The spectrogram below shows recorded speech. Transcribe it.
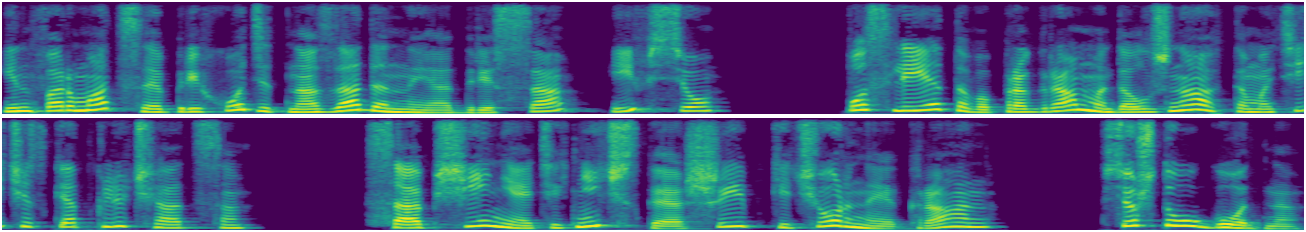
Информация приходит на заданные адреса, и все. После этого программа должна автоматически отключаться. Сообщение о технической ошибке, черный экран, все что угодно.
